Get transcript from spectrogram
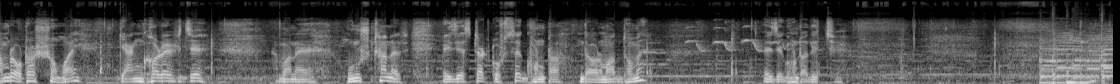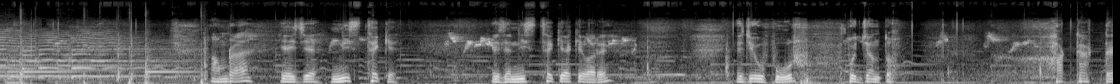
আমরা ওঠার সময় ক্যাংঘরের যে মানে অনুষ্ঠানের এই যে স্টার্ট করছে ঘণ্টা দেওয়ার মাধ্যমে, এই যে ঘণ্টা দিচ্ছে। আমরা এই যে নিচ থেকে, এই যে নিচ থেকে একেবারে এই যে উপর পর্যন্ত হাঁটতে হাঁটতে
